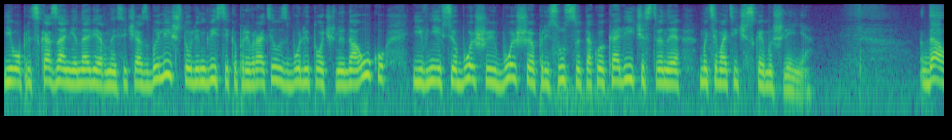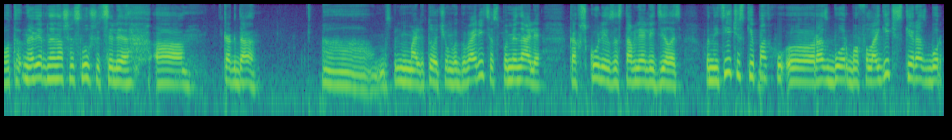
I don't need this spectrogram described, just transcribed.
его предсказания, наверное, сейчас были, что лингвистика превратилась в более точную науку, и в ней все больше и больше присутствует такое количественное математическое мышление. Да, вот, наверное, наши слушатели, а, когда воспринимали то, о чем вы говорите, вспоминали, как в школе их заставляли делать фонетический подход, э, разбор, морфологический разбор.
